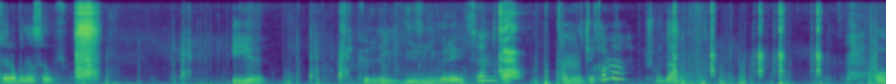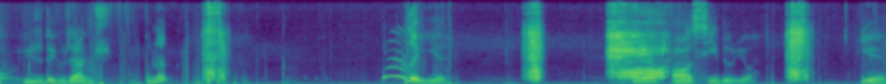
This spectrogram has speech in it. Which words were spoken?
Sıra bu nasıl? İyi. Kötü değil. Yüzünü görebilsem tam olacak ama şuradan Oh yüzü de güzelmiş. Bunun Bunun da iyi. Biraz asi duruyor. İyi.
